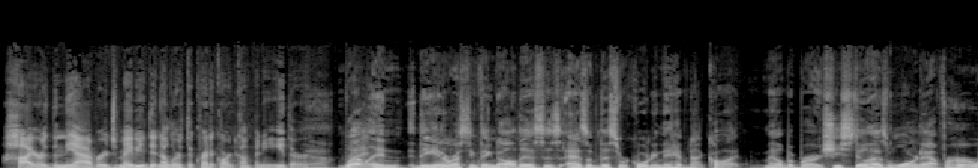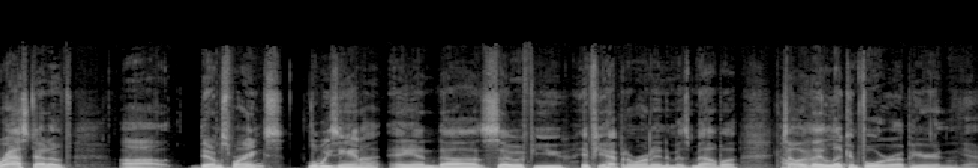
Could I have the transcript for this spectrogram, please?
higher than the average, maybe it didn't alert the credit card company either. Well, and the interesting thing to all this is, as of this recording, they have not caught Melba Bro. She still has a warrant out for her arrest out of uh, Denham Springs, Louisiana. And uh, so, if you if you happen to run into Ms. Melba, tell her they're looking for her up here and yeah,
